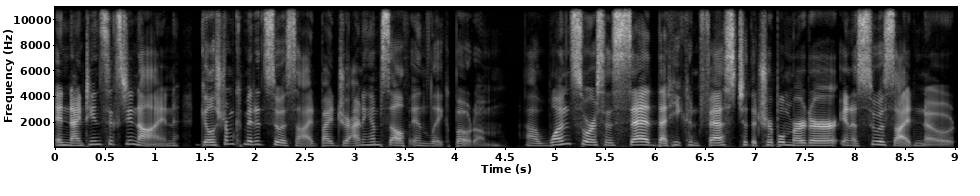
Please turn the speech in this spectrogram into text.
In 1969, Gilstrom committed suicide by drowning himself in Lake Bodom. Uh, one source has said that he confessed to the triple murder in a suicide note.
